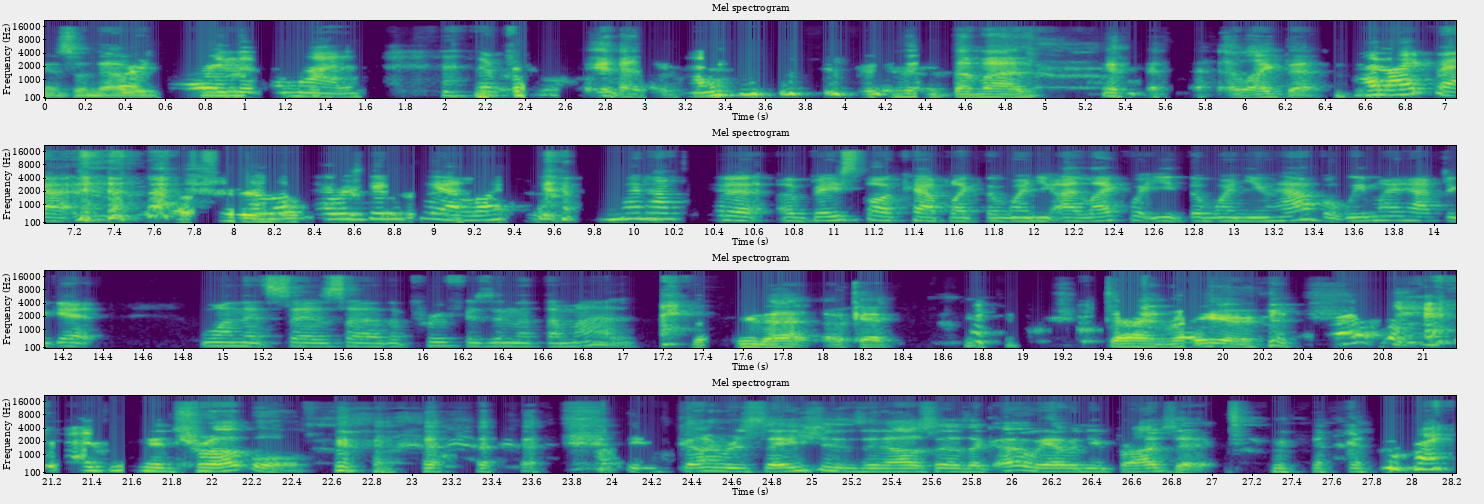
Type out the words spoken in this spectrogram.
And so now we're or in the tamal the proof yeah, tamal. I like that. I like that. I, love, I was going to say I like. That. We might have to get a, a, baseball cap like the one you. I like what you the one you have, but we might have to get one that says uh, the proof is in the tamal. Let's do that. Okay. Done right here. in trouble. These conversations, and all of a sudden, it's like, oh, we have a new project. right.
